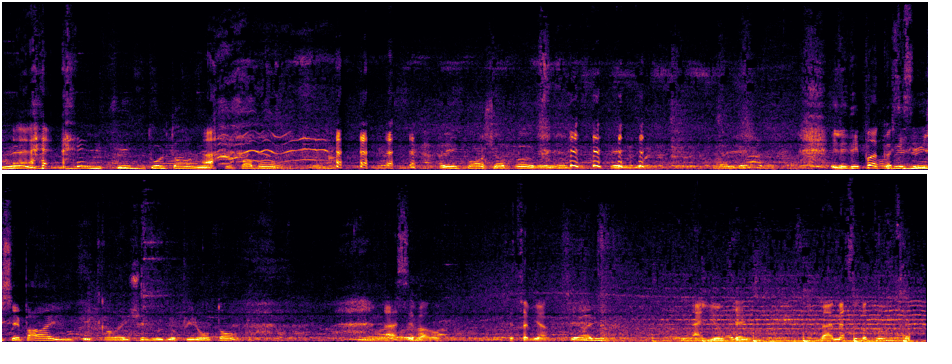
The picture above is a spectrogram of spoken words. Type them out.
Lui, il, fume tout le temps, mais c'est pas bon. Et il penche un peu, vous voyez. il est- est d'époque aussi. lui, c'est pareil, il, il travaille chez nous depuis longtemps. Ah, c'est marrant. C'est très bien. C'est Ali. Ali, ok. Bah, merci beaucoup.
